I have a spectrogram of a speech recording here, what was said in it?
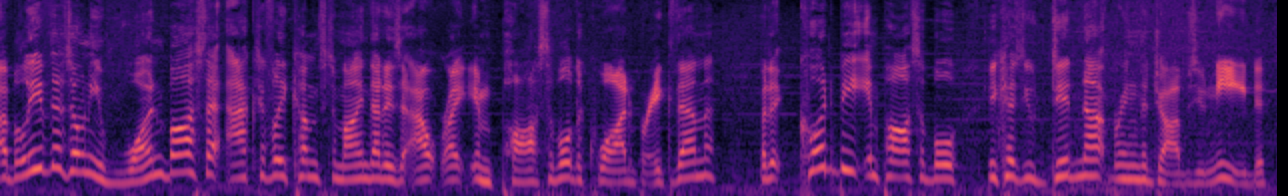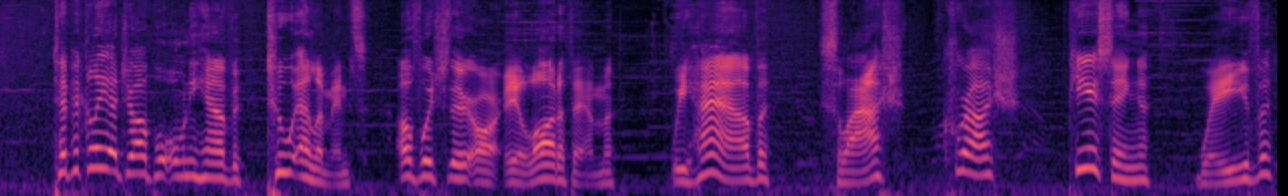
I believe there's only one boss that actively comes to mind that is outright impossible to quad break them, but it could be impossible because you did not bring the jobs you need. Typically, a job will only have two elements, of which there are a lot of them. We have Slash, Crush, Piercing, Wave,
